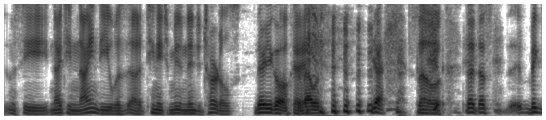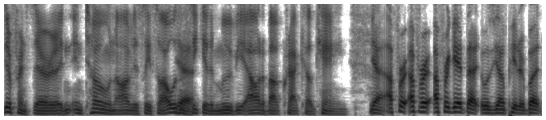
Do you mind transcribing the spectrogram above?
let me see. 1990 was uh, Teenage Mutant Ninja Turtles. there you go. Okay, So that was yeah. so that that's a big difference there in, in tone, obviously. So I wasn't Yeah. seeking a movie out about crack cocaine. Yeah, I, for, I, for, I forget that it was young Peter, but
